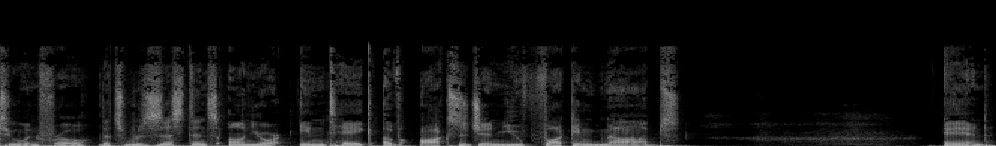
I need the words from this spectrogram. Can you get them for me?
to and fro? That's resistance on your intake of oxygen, you fucking knobs. And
